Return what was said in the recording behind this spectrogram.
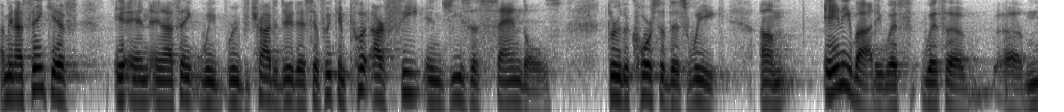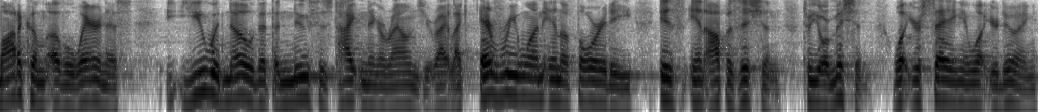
I mean, I think if, and, and I think we, we've tried to do this, if we can put our feet in Jesus' sandals through the course of this week, um, anybody with, with a, a modicum of awareness you would know that the noose is tightening around you, right? Like everyone in authority is in opposition to your mission, what you're saying and what you're doing.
